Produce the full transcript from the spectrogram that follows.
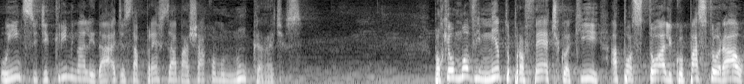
O índice de criminalidade está prestes a baixar como nunca antes. Porque o movimento profético aqui, apostólico, pastoral,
